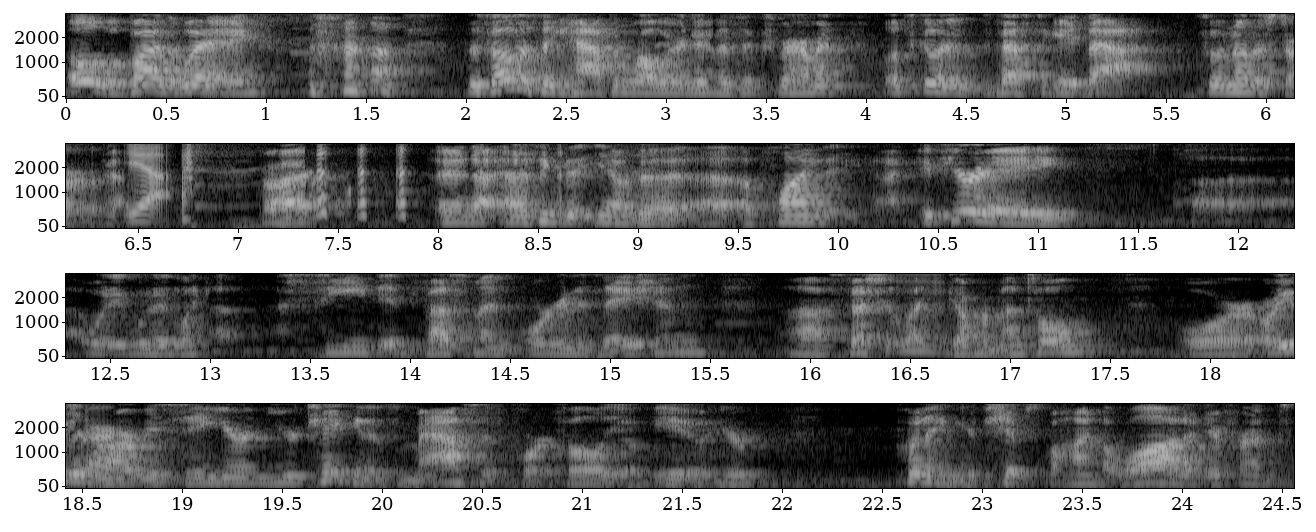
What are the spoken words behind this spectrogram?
Oh, but by the way, this other thing happened while we were doing this experiment. Let's go investigate that. So another startup happened. Yeah. Right? and, and, I think that you know the uh, applying if you're a uh, what would it like a seed investment organization, uh, especially like mm. governmental or or even sure. an RVC, you're you're taking this massive portfolio view and you're putting your chips behind a lot of different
